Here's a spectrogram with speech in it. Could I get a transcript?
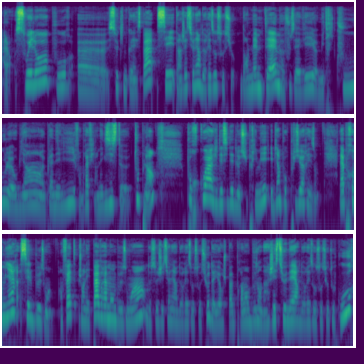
Alors, Swello, pour euh, ceux qui ne connaissent pas, c'est un gestionnaire de réseaux sociaux. Dans le même thème, vous avez euh, Metricool ou bien euh, Planelli, enfin bref, il en existe tout plein. Pourquoi j'ai décidé de le supprimer Eh bien pour plusieurs raisons. La première, c'est le besoin. En fait, j'en ai pas vraiment besoin de ce gestionnaire de réseaux sociaux. D'ailleurs, je n'ai pas vraiment besoin d'un gestionnaire de réseaux sociaux tout court,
